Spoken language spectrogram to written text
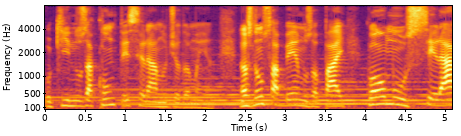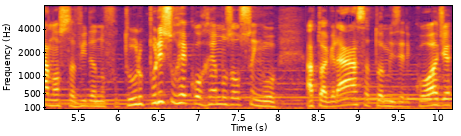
o que nos acontecerá no dia do amanhã. Nós não sabemos, ó Pai, como será a nossa vida no futuro, por isso recorremos ao Senhor a tua graça, a tua misericórdia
